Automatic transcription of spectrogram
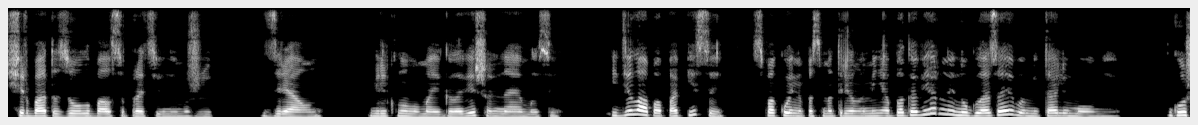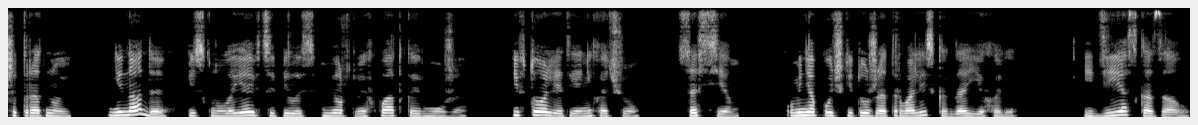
Щербато заулыбался противный мужик. Зря он. Мелькнула в моей голове шальная мысль. Иди лапа пописай. Спокойно посмотрел на меня благоверный, но глаза его метали молнии. Гошек родной, не надо, пискнула я и вцепилась мертвой хваткой в мужа. И в туалет я не хочу. Совсем. У меня почки тоже оторвались, когда ехали. Иди, я сказал.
